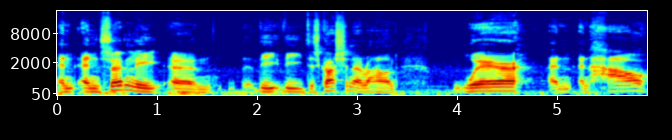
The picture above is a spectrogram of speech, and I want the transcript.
And, and certainly um, the, the discussion around where and, and how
